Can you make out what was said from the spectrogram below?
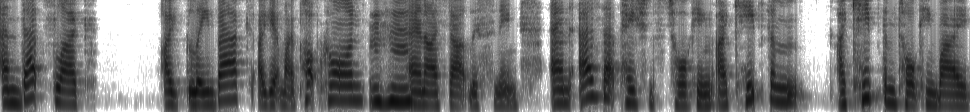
And that's like I lean back, I get my popcorn, mm-hmm. and I start listening. And as that patient's talking, I keep them, I keep them talking by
